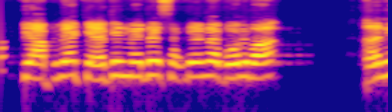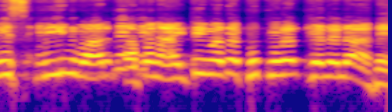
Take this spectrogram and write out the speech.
की आपल्या कॅबिनमध्ये सगळ्यांना बोलवा. आणि स्क्रीनवर आपण आयटी मध्ये खूप विरोध केलेला आहे.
